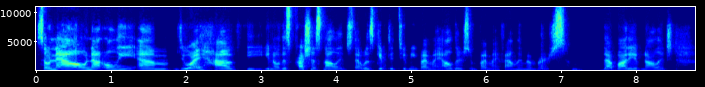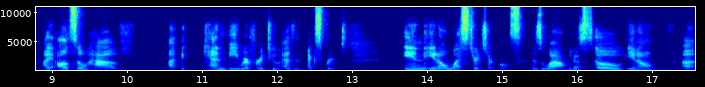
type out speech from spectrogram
so now not only um, do i have the you know this precious knowledge that was gifted to me by my elders and by my family members that body of knowledge i also have uh, can be referred to as an expert in you know western circles as well yeah. so you know uh,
